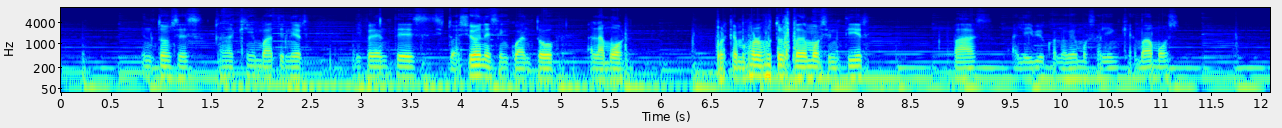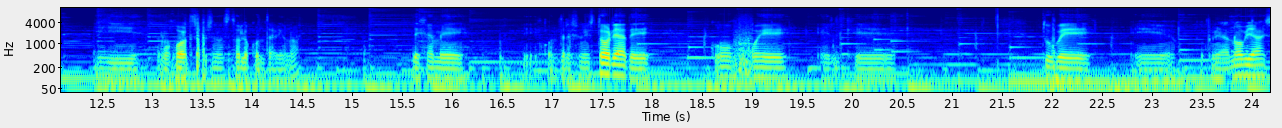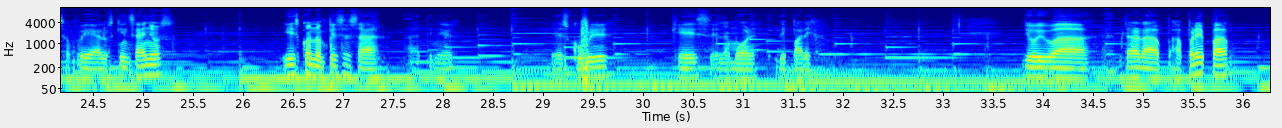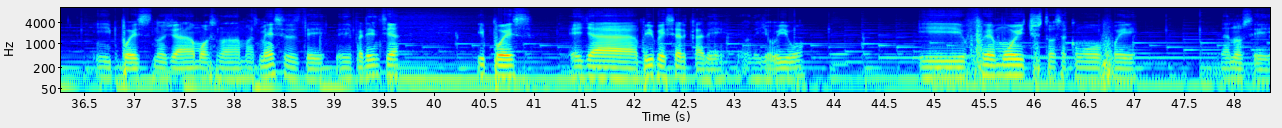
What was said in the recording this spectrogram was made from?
Entonces cada quien va a tener diferentes situaciones en cuanto al amor, porque a lo mejor nosotros podemos sentir paz, alivio cuando vemos a alguien que amamos y a lo mejor otras personas todo lo contrario, ¿no? Déjame eh, contarles una historia de cómo fue el que tuve eh, mi primera novia, eso fue a los 15 años y es cuando empiezas a, a tener, a descubrir qué es el amor de pareja. Yo iba a entrar a, a prepa y pues nos llevamos nada más meses de, diferencia y pues ella vive cerca de, donde yo vivo y fue muy chistosa como fue dándose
